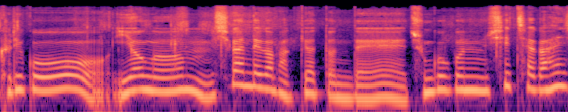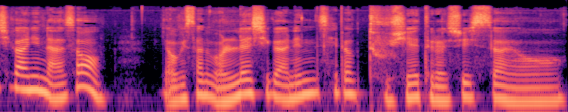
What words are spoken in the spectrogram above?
그리고 이영음 시간대가 바뀌었던데 중국은 시차가 1시간이 나서 여기서는 원래 시간인 새벽 2시에 들을 수 있어요.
